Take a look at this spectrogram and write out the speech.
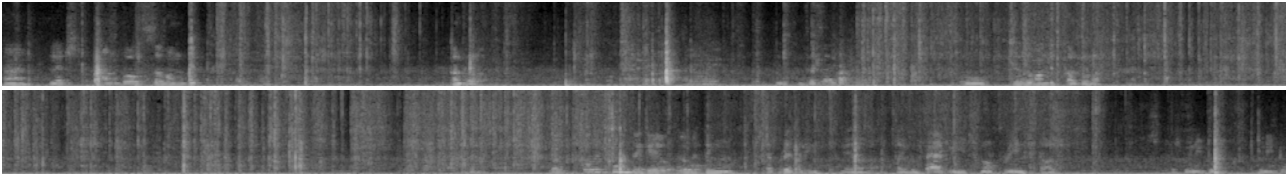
And let's unbox the one with controller with controller but for this one they gave everything separately yeah, like the battery it's not pre-installed. Just we need to we need to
